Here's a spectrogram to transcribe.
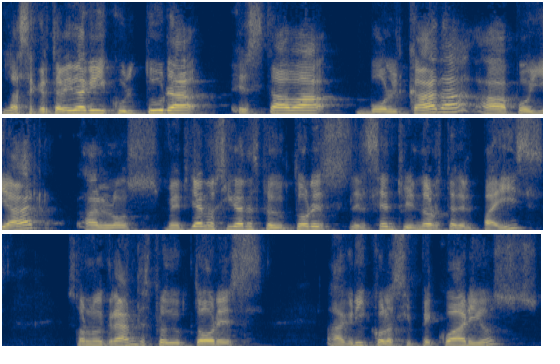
la Secretaría de Agricultura estaba volcada a apoyar a los medianos y grandes productores del centro y norte del país. Son los grandes productores agrícolas y pecuarios,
